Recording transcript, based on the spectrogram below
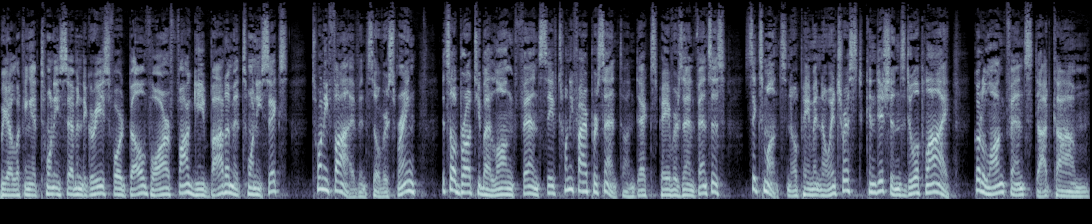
We are looking at 27 degrees Fort Belvoir, foggy bottom at 26, 25 in Silver Spring. It's all brought to you by Long Fence. Save 25% on decks, pavers, and fences. Six months, no payment, no interest. Conditions do apply. Go to longfence.com.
